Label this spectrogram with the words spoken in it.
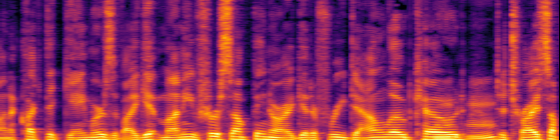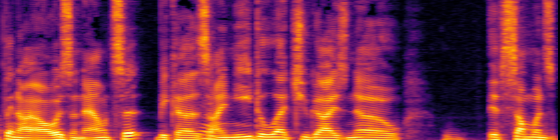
on eclectic gamers if i get money for something or i get a free download code to try something i always announce it because i need to let you guys know if someone's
